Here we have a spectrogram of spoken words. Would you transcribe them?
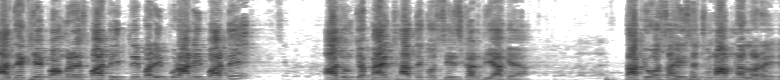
आज देखिए कांग्रेस पार्टी, इतनी बड़ी पुरानी पार्टी, आज उनके बैंक खाते को सीज कर दिया गया, ताकि वो सही से चुनाव न लड़े।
